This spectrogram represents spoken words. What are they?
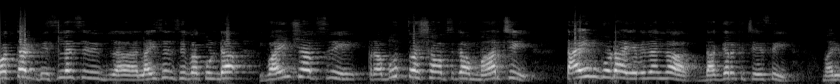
కొత్త డిస్లెస్ లైసెన్స్ ఇవ్వకుండా వైన్ షాప్స్ని ప్రభుత్వ షాప్స్గా మార్చి టైం కూడా ఏ విధంగా దగ్గరకు చేసి మరి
